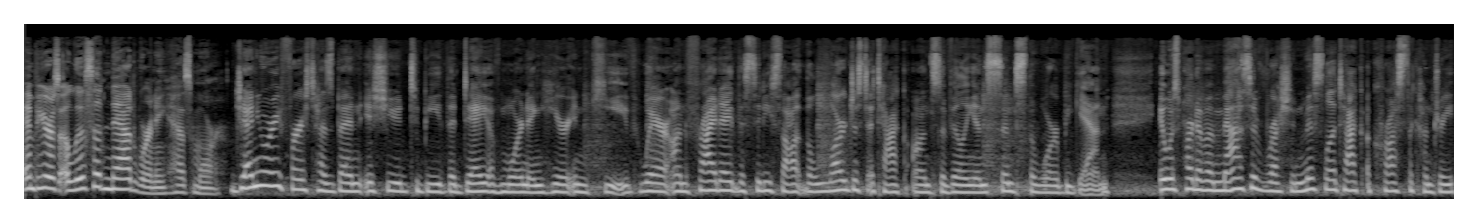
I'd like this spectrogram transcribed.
NPR's Elissa Nadworny has more. January 1st has been issued to be the day of mourning here in Kiev, where on Friday the city saw the largest attack on civilians since the war began. It was part of a massive Russian missile attack across the country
